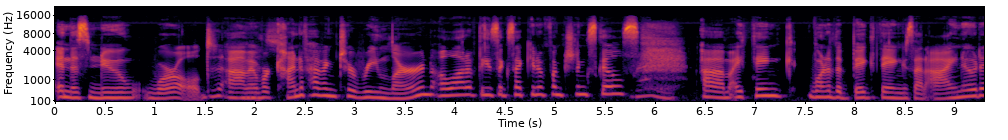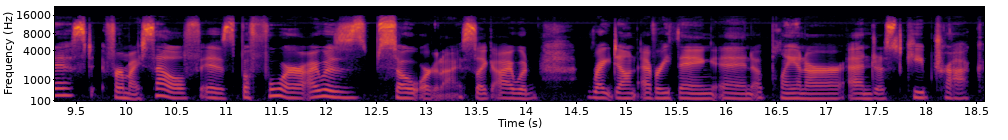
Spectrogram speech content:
in this new world. Um, yes. And we're kind of having to relearn a lot of these executive functioning skills. Right. Um, I think one of the big things that I noticed for myself is before I was so organized. Like I would write down everything in a planner and just keep track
